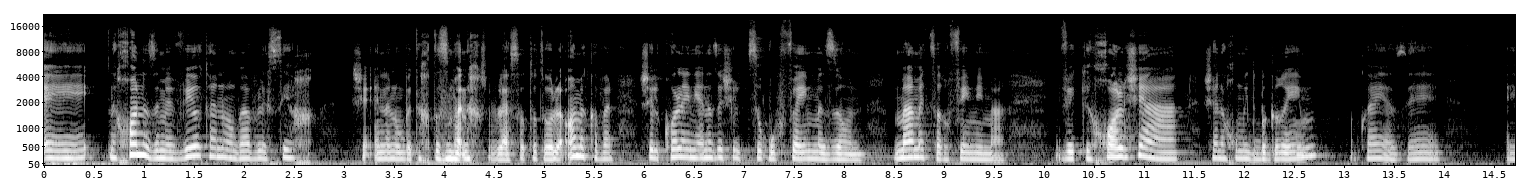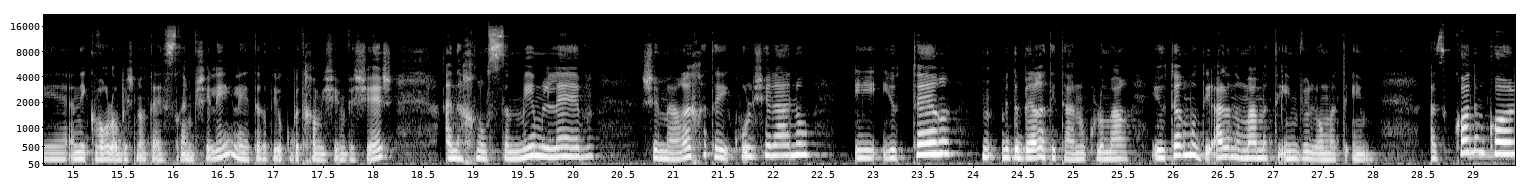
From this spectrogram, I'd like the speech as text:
אה, נכון, זה מביא אותנו אגב לשיח שאין לנו בטח את הזמן עכשיו לעשות אותו לעומק, אבל של כל העניין הזה של צירופי מזון, מה מצרפים ממה. וככל שה, שאנחנו מתבגרים, אוקיי, אז אה, אה, אני כבר לא בשנות ה-20 שלי, ליתר דיוק בת 56, אנחנו שמים לב שמערכת העיכול שלנו היא יותר מדברת איתנו, כלומר, היא יותר מודיעה לנו מה מתאים ולא מתאים. אז קודם כל,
